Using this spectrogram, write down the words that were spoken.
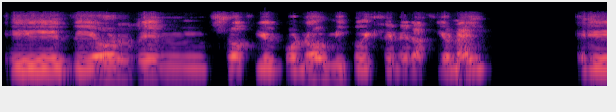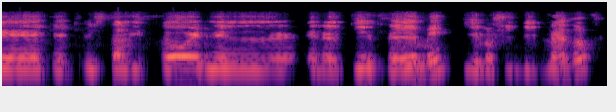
eh, de orden socioeconómico y generacional, eh, que cristalizó en el, en el 15M y en los indignados,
